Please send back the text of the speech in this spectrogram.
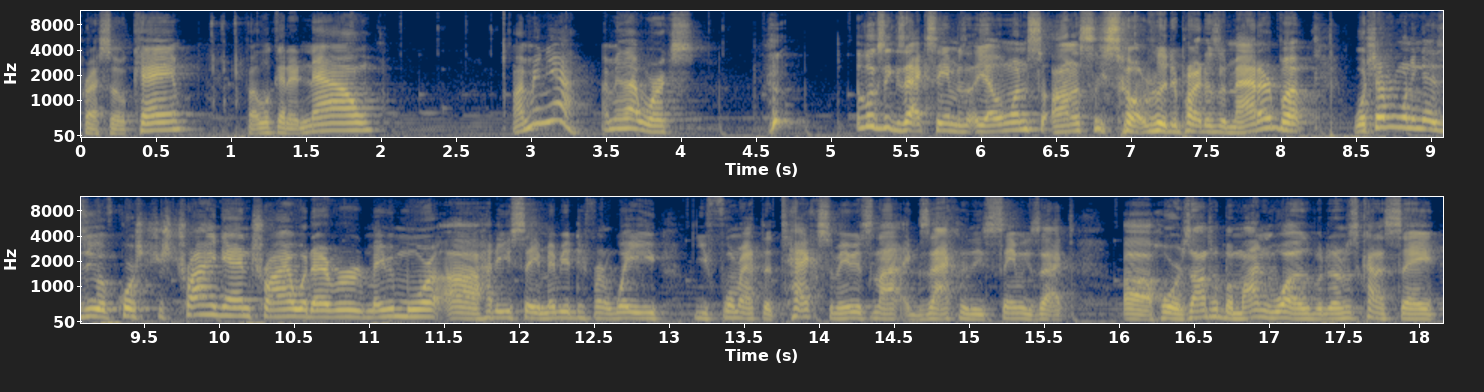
Press OK. If I look at it now, I mean, yeah, I mean, that works. It looks exact same as the other ones, honestly, so it really probably doesn't matter. But whichever one you guys do, of course, just try again, try whatever, maybe more, uh, how do you say, maybe a different way you, you format the text, so maybe it's not exactly the same exact uh, horizontal, but mine was, but I'll just kind of say,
